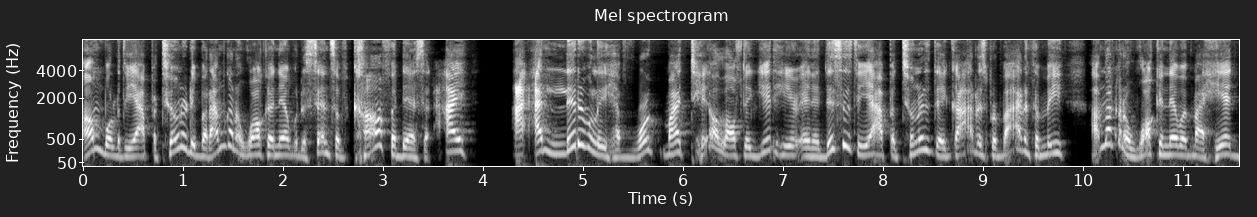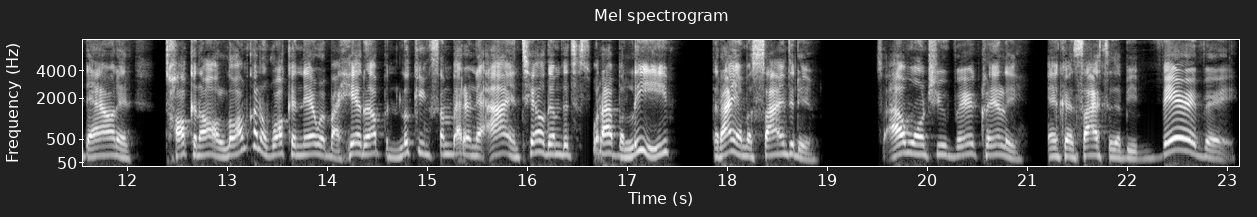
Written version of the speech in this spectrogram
humbled at the opportunity, but I'm going to walk in there with a sense of confidence that I I, I, literally have worked my tail off to get here. And this is the opportunity that God has provided for me, I'm not going to walk in there with my head down and talking all low. I'm going to walk in there with my head up and looking somebody in the eye and tell them that this is what I believe that I am assigned to do. So I want you very clearly and concise to be very, very,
